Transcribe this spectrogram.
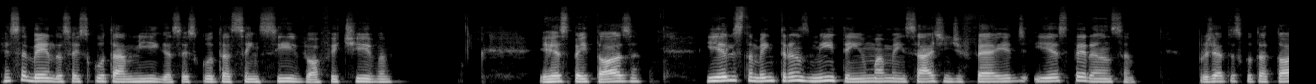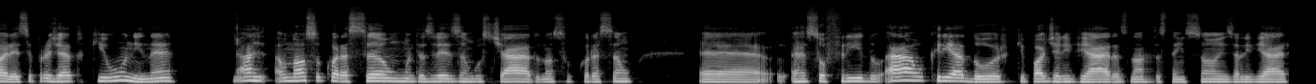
recebendo essa escuta amiga, essa escuta sensível, afetiva e respeitosa e eles também transmitem uma mensagem de fé e, de, e esperança. O projeto escutatório é esse projeto que une, né, a, o nosso coração, muitas vezes angustiado, nosso coração é, é, sofrido, ao Criador, que pode aliviar as nossas tensões, aliviar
